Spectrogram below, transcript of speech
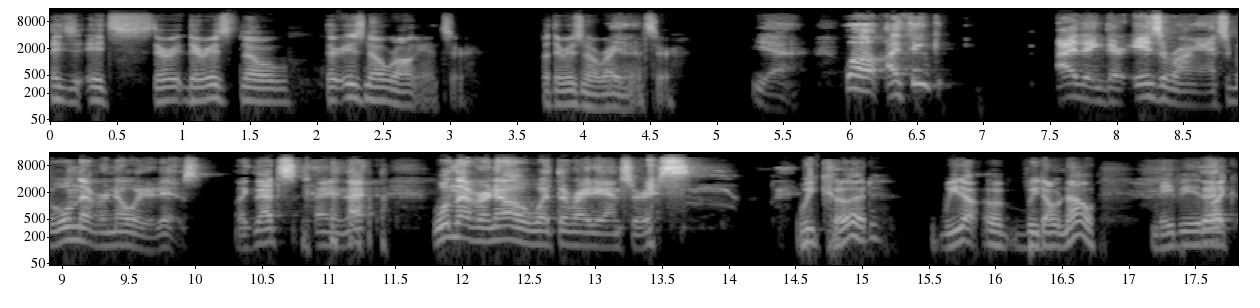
it's it's there there is no there is no wrong answer but there is no right Yeah. answer Yeah. Well, I think I think there is a wrong answer, but we'll never know what it is. Like that's I mean that we'll never know what the right answer is. we could we don't uh, we don't know maybe in That- like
